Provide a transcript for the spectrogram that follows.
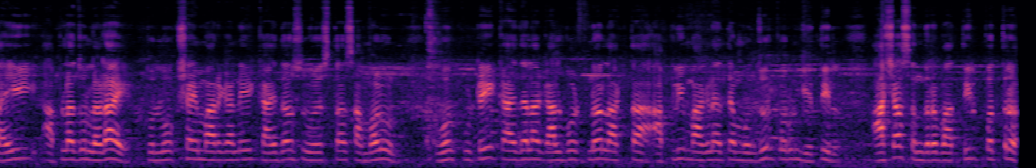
ताई आपला जो लढा आहे तो लोकशाही मार्गाने कायदा सुव्यवस्था सांभाळून व कुठेही कायद्याला गालबोट न लागता आपली मागण्या त्या मंजूर करून घेतील अशा संदर्भातील पत्र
